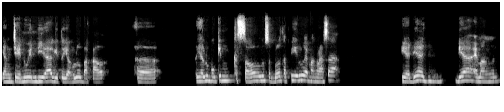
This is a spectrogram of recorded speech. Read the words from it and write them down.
yang genuine dia gitu yang lu bakal eh, ya lu mungkin kesel lu sebel tapi lu emang ngerasa ya dia dia emang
